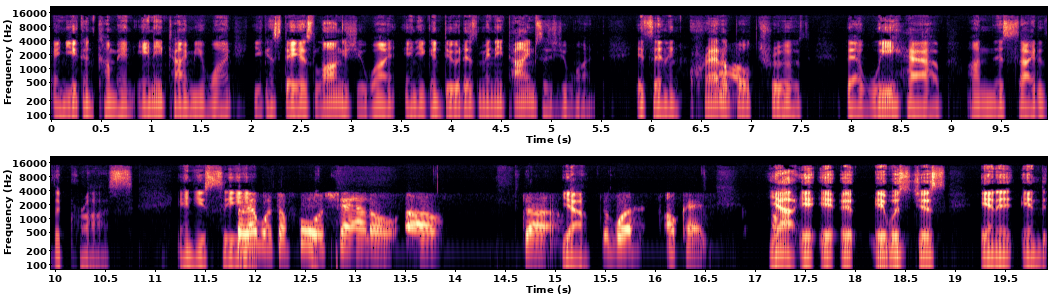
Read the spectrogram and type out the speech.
and you can come in anytime you want. You can stay as long as you want, and you can do it as many times as you want. It's an incredible truth that we have on this side of the cross. And you see, So that was a foreshadow of the yeah, the what? Okay. Yeah, it it it, it was just and it and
